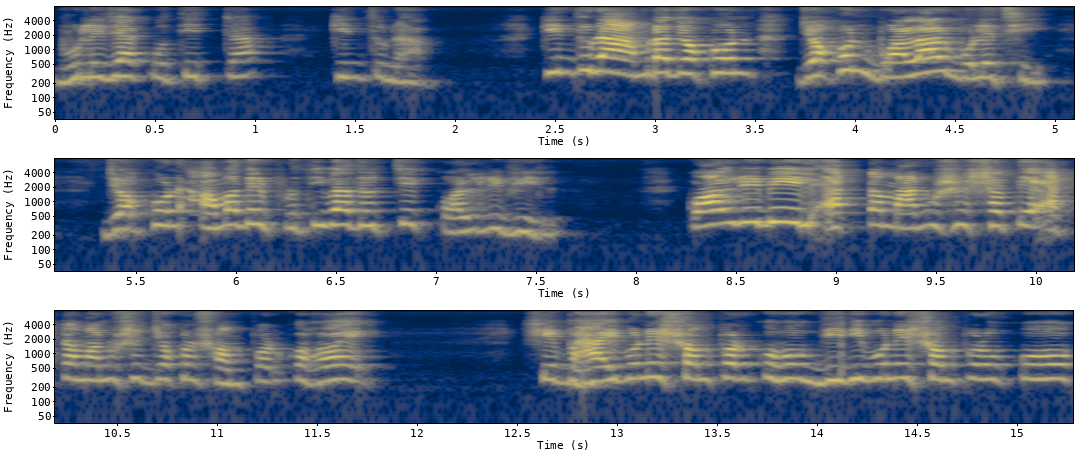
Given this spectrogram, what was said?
ভুলে যাক অতীতটা, কিন্তু না। কিন্তু না, আমরা যখন যখন বলার বলেছি, যখন আমাদের প্রতিবাদ হচ্ছে কল রিভিল কল রিভিল একটা মানুষের সাথে একটা মানুষের যখন সম্পর্ক হয়, সে ভাই বোনের সম্পর্ক হোক, দিদি বোনের সম্পর্ক হোক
